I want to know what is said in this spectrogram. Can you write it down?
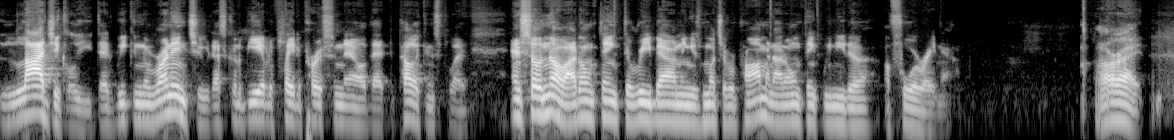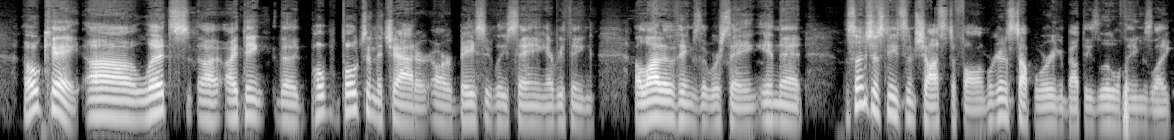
logically that we can run into that's going to be able to play the personnel that the Pelicans play. And so, no, I don't think the rebounding is much of a problem, and I don't think we need a, a four right now. All right. Okay. Uh, let's. Uh, I think the po- folks in the chat are, are basically saying everything, a lot of the things that we're saying, in that the Suns just need some shots to fall. And we're going to stop worrying about these little things like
